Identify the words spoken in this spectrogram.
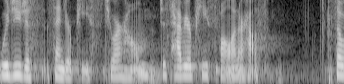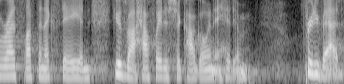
would you just send your peace to our home? Just have your peace fall on our house. So Russ left the next day, and he was about halfway to Chicago, and it hit him pretty bad.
